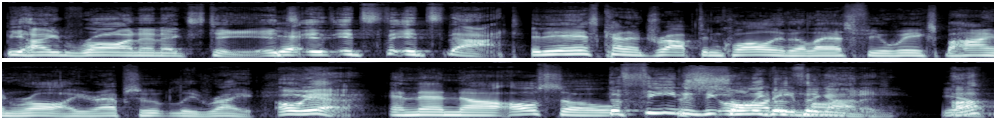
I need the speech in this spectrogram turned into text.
behind Raw and NXT. It's Yeah. it, it's it's not. it has kind of dropped in quality the last few weeks behind Raw. You're absolutely right. Oh yeah. And then uh, also The Fiend is the only good Saudi thing on money. it. Yeah, Huh?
